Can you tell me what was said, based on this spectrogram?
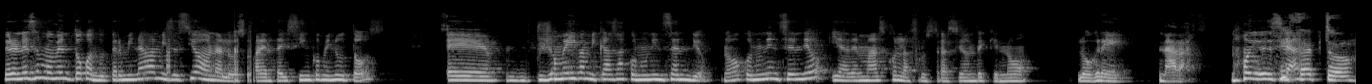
Pero en ese momento, cuando terminaba mi sesión a los 45 minutos, eh, pues yo me iba a mi casa con un incendio, ¿no? Con un incendio y además con la frustración de que no logré nada, ¿no? Yo decía... Exacto.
